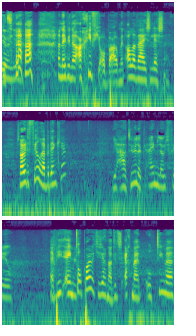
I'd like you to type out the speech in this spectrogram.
Judith. doen. Ja. dan heb je een archiefje opbouwen met alle wijze lessen. Zou je er veel hebben, denk je? ja, tuurlijk. Eindeloos veel. Heb je niet één topper dat je zegt, nou, dit is echt mijn ultieme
